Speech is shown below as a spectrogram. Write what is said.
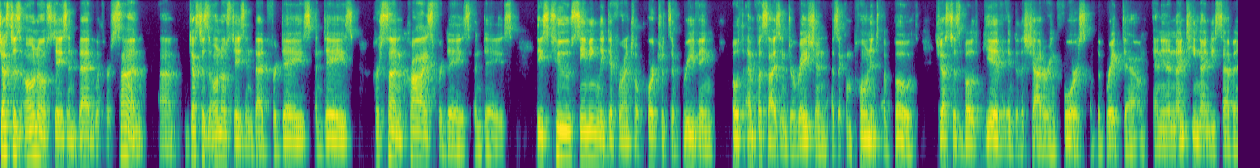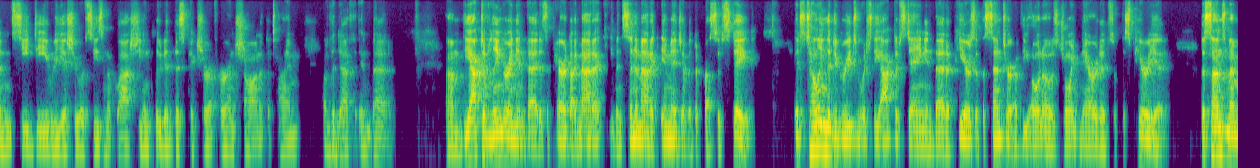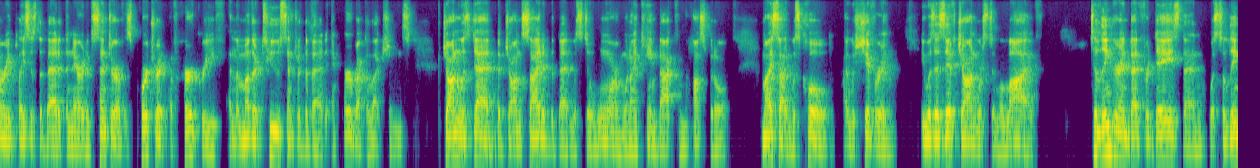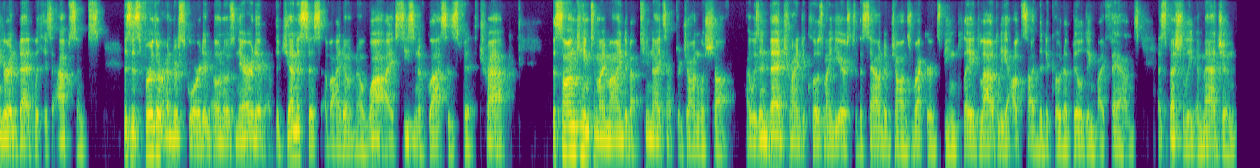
Just as Ono stays in bed with her son, um, just as Ono stays in bed for days and days, her son cries for days and days. These two seemingly differential portraits of grieving, both emphasizing duration as a component of both, just as both give into the shattering force of the breakdown. And in a 1997 CD reissue of Season of Glass, she included this picture of her and Sean at the time of the death in bed. Um, the act of lingering in bed is a paradigmatic, even cinematic image of a depressive state. It's telling the degree to which the act of staying in bed appears at the center of the Ono's joint narratives of this period. The son's memory places the bed at the narrative center of his portrait of her grief, and the mother too centered the bed in her recollections. John was dead, but John's side of the bed was still warm when I came back from the hospital. My side was cold. I was shivering. It was as if John were still alive. To linger in bed for days, then, was to linger in bed with his absence. This is further underscored in Ono's narrative of the genesis of I Don't Know Why, Season of Glass's fifth track. The song came to my mind about two nights after John was shot. I was in bed trying to close my ears to the sound of John's records being played loudly outside the Dakota building by fans, especially Imagine.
